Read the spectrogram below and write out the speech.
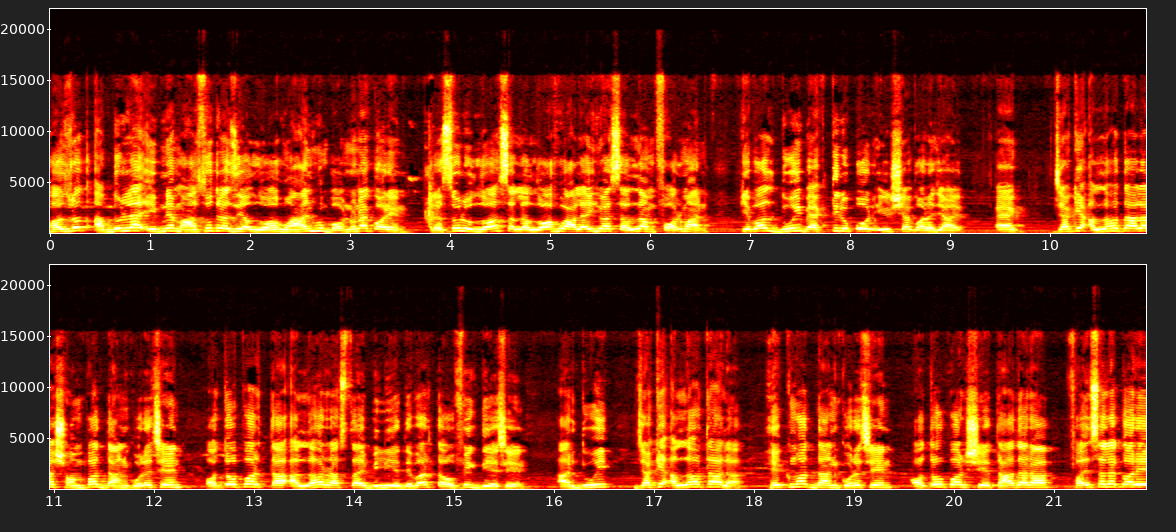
হজরত আবদুল্লাহ ইবনে মাসুদ রাজি আল্লাহ আনহু বর্ণনা করেন রসুল্লাহ সাল্লাহ আলাইসাল্লাম ফরমান, কেবল দুই ব্যক্তির উপর ঈর্ষা করা যায়। এক, যাকে আল্লাহ তাআলা সম্পদ দান করেছেন, অতঃপর তা আল্লাহর রাস্তায় বিলিয়ে দেবার তৌফিক দিয়েছেন। আর দুই, যাকে আল্লাহ তাআলা হেকমত দান করেছেন, অতঃপর সে তা দ্বারা ফয়সালা করে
